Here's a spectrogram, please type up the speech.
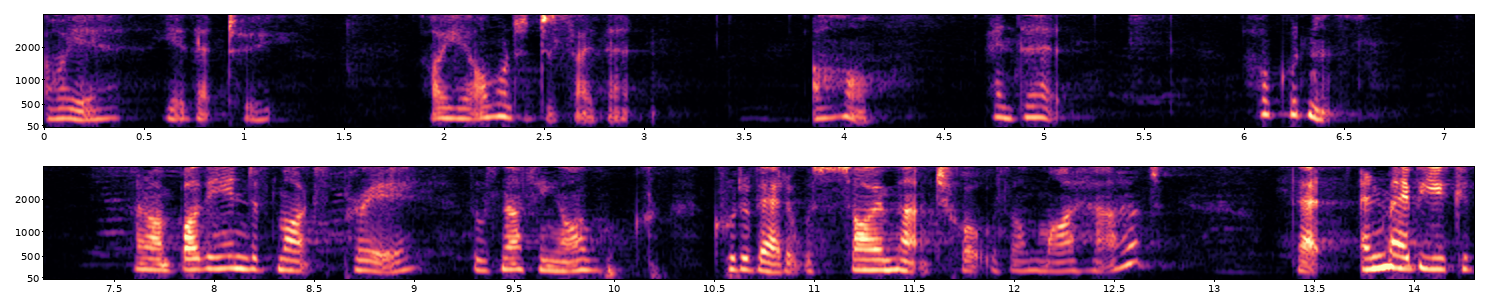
Oh, yeah, yeah, that too. Oh, yeah, I wanted to say that. Oh, and that. Oh, goodness. And by the end of Mike's prayer, there was nothing I could have added. It was so much what was on my heart that, and maybe you could,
